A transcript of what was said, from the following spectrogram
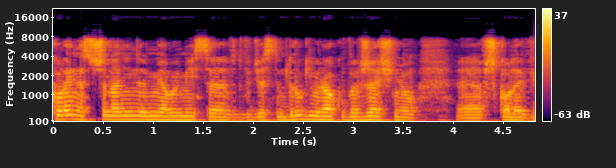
Kolejne strzelaniny miały miejsce w 22 roku we wrześniu w szkole w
